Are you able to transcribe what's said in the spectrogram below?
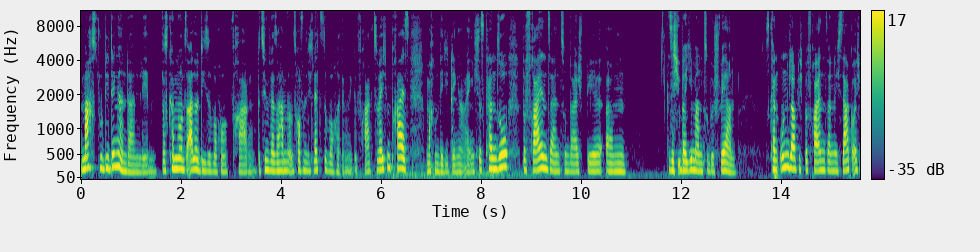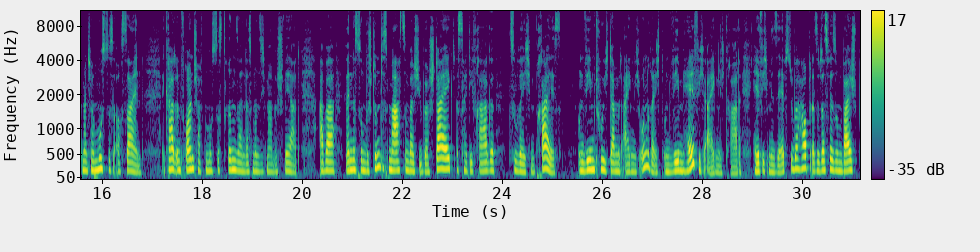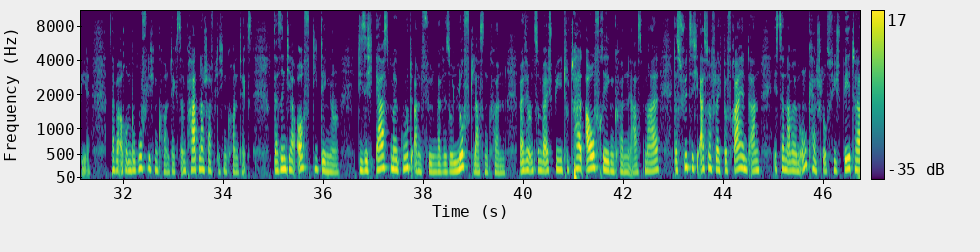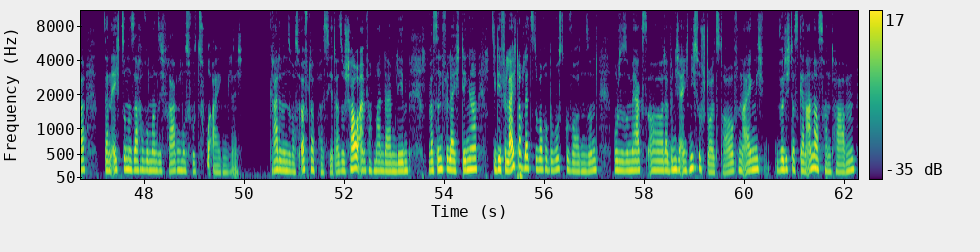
machst du die Dinge in deinem Leben? Das können wir uns alle diese Woche fragen. Beziehungsweise haben wir uns hoffentlich letzte Woche irgendwie gefragt. Zu welchem Preis machen wir die Dinge eigentlich? Das kann so befreiend sein, zum Beispiel, ähm, sich über jemanden zu beschweren. Es kann unglaublich befreiend sein. Ich sage euch, manchmal muss das auch sein. Gerade in Freundschaften muss das drin sein, dass man sich mal beschwert. Aber wenn das so ein bestimmtes Maß zum Beispiel übersteigt, ist halt die Frage, zu welchem Preis? Und wem tue ich damit eigentlich Unrecht? Und wem helfe ich eigentlich gerade? Helfe ich mir selbst überhaupt? Also das wäre so ein Beispiel. Aber auch im beruflichen Kontext, im partnerschaftlichen Kontext. Da sind ja oft die Dinge, die sich erstmal gut anfühlen, weil wir so Luft lassen können, weil wir uns zum Beispiel total aufregen können erstmal. Das fühlt sich erstmal vielleicht befreiend an, ist dann aber im Umkehrschluss viel später dann echt so eine Sache, wo man sich fragen muss, wozu eigentlich? Gerade wenn sowas öfter passiert. Also schau einfach mal in deinem Leben, was sind vielleicht Dinge, die dir vielleicht auch letzte Woche bewusst geworden sind, wo du so merkst, oh, da bin ich eigentlich nicht so stolz drauf und eigentlich würde ich das gern anders handhaben.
